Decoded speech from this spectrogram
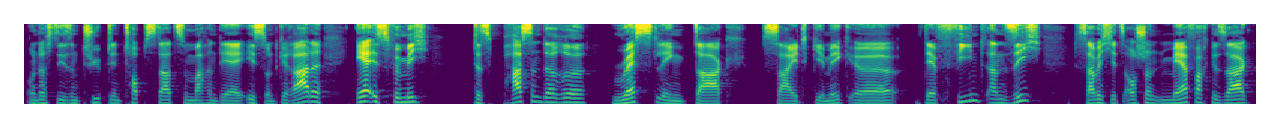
und aus diesem Typ den Topstar zu machen, der er ist. Und gerade er ist für mich das passendere Wrestling-Dark-Side-Gimmick. Äh, der Fiend an sich, das habe ich jetzt auch schon mehrfach gesagt,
